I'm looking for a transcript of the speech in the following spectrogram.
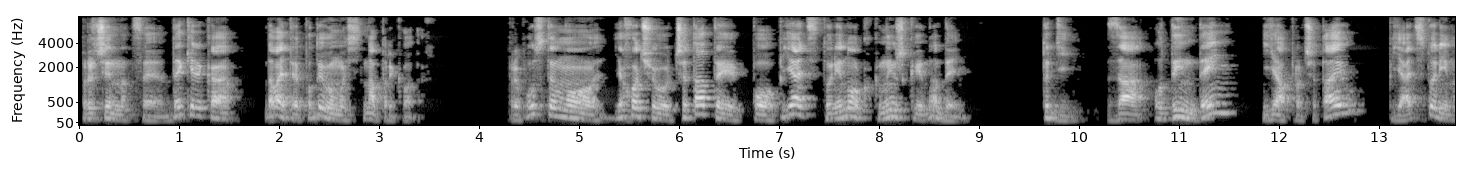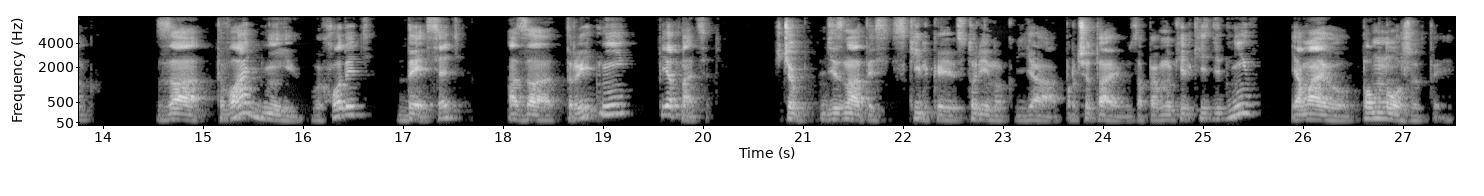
Причин на це декілька. Давайте подивимось на прикладах. Припустимо, я хочу читати по 5 сторінок книжки на день. Тоді за один день я прочитаю 5 сторінок. За 2 дні виходить 10, а за 3 дні 15. Щоб дізнатись, скільки сторінок я прочитаю за певну кількість днів, я маю помножити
